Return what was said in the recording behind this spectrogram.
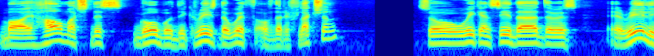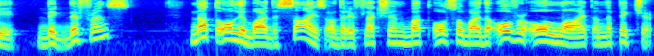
by how much this gobo decreased the width of the reflection. So we can see that there is a really big difference, not only by the size of the reflection, but also by the overall light on the picture.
